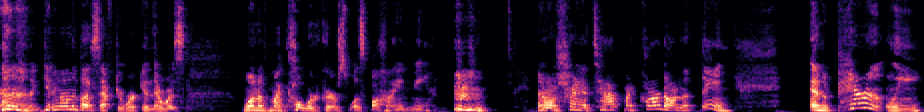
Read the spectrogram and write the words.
getting on the bus after work, and there was one of my coworkers was behind me, and I was trying to tap my card on the thing, and apparently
